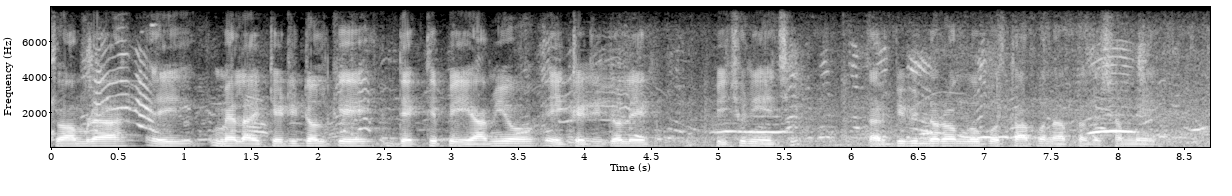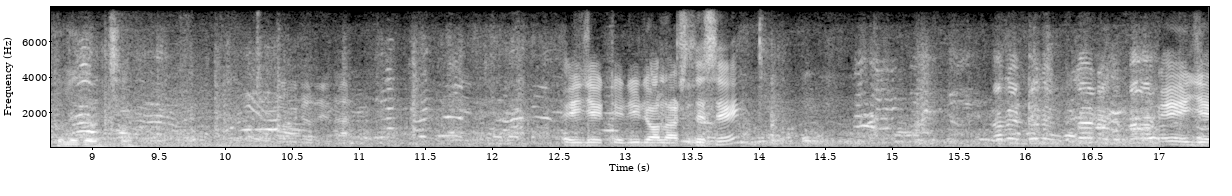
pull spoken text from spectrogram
তো আমরা এই মেলায় টেডি ডলকে দেখতে পেয়ে আমিও এই টেডি ডলের পিছু নিয়েছি। তার বিভিন্ন রঙ উপস্থাপনা আপনাদের সামনে তুলে ধরছি। এই যে টেডি ডল আসতেছে। এই যে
